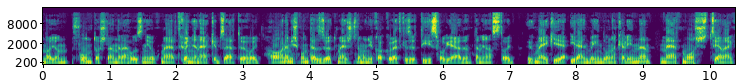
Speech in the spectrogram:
nagyon fontos lenne lehozniuk, mert könnyen elképzelhető, hogy ha nem is pont ez az öt meccs, de mondjuk a következő tíz fogja eldönteni azt, hogy ők melyik irányba indulnak el innen, mert most tényleg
